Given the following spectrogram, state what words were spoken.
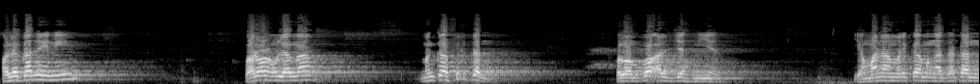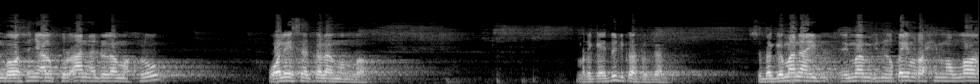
Oleh karena ini Para ulama mengkafirkan kelompok Al-Jahmiyah yang mana mereka mengatakan bahwasanya Al-Qur'an adalah makhluk walaysa kalamullah. Mereka itu dikafirkan. Sebagaimana Imam Ibnu Qayyim rahimahullah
